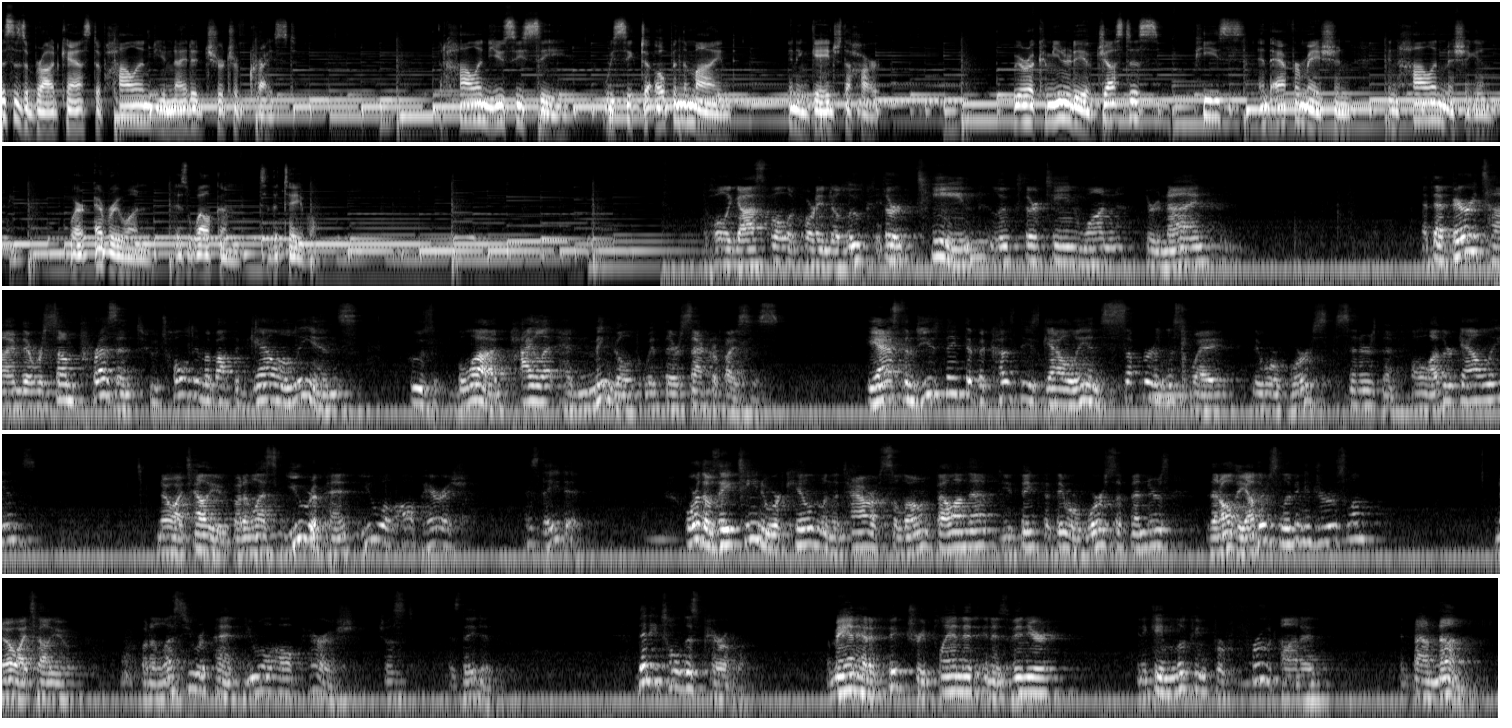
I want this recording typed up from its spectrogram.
This is a broadcast of Holland United Church of Christ. At Holland UCC, we seek to open the mind and engage the heart. We are a community of justice, peace, and affirmation in Holland, Michigan, where everyone is welcome to the table. The Holy Gospel according to Luke 13, Luke 13, 1 through 9. At that very time, there were some present who told him about the Galileans whose blood Pilate had mingled with their sacrifices. He asked them, Do you think that because these Galileans suffered in this way, they were worse sinners than all other Galileans? No, I tell you, but unless you repent, you will all perish as they did. Or those 18 who were killed when the Tower of Siloam fell on them, do you think that they were worse offenders than all the others living in Jerusalem? No, I tell you, but unless you repent, you will all perish just as they did. Then he told this parable. A man had a fig tree planted in his vineyard, and he came looking for fruit on it and found none.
